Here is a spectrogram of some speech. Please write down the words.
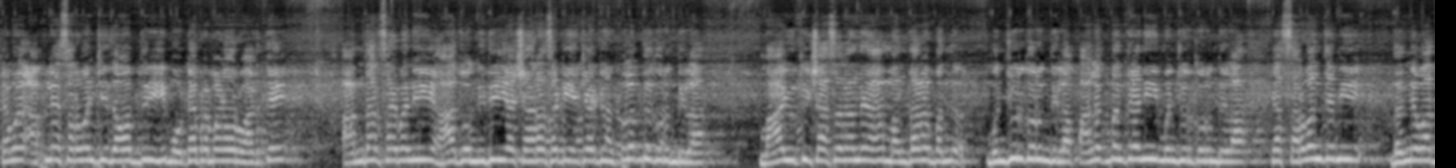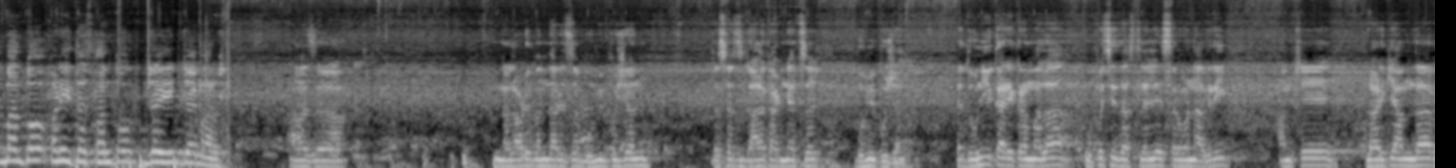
त्यामुळे आपल्या सर्वांची जबाबदारी ही मोठ्या प्रमाणावर वाढते. आमदार साहेबांनी हा जो निधी या शहरासाठी याच्यासाठी उपलब्ध करून दिला महायुती शासनाने हा मंदारा बंद मंजूर करून दिला. पालकमंत्र्यांनी मंजूर करून दिला. या सर्वांचे मी धन्यवाद मानतो आणि इथेच थांबतो. जय हिंद जय महाराष्ट्र. आज नलावडे बंधाऱ्याचं भूमिपूजन तसंच गाळ काढण्याचं भूमिपूजन. या दोन्ही कार्यक्रमाला उपस्थित असलेले सर्व नागरिक आमचे लाडके आमदार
